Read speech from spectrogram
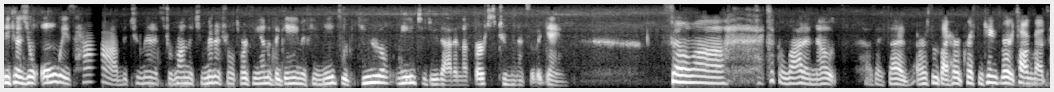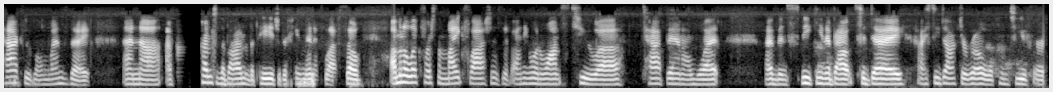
because you'll always have the two minutes to run the two minute drill towards the end of the game if you need to, you don't need to do that in the first two minutes of the game. So uh, I took a lot of notes, as I said, ever since I heard Kristen Kingsbury talk about taxes on Wednesday. And uh, I've come to the bottom of the page with a few minutes left. So I'm going to look for some mic flashes if anyone wants to uh, tap in on what I've been speaking about today. I see Dr. Rowe. We'll come to you first.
